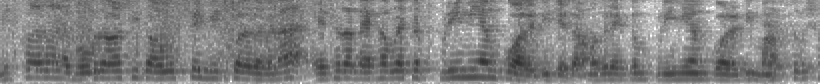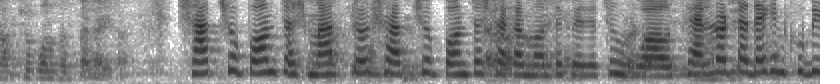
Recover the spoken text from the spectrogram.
মিস করা যাবে না বগুড়াবাসী তো অবশ্যই মিস করা যাবে না। এছাড়া দেখাবো একটা প্রিমিয়াম কোয়ালিটি যেটা আমাদের একদম প্রিমিয়াম কোয়ালিটি মাত্র সাতশো পঞ্চাশ টাকা এটা। সাতশো পঞ্চাশ মাত্র সাতশো পঞ্চাশ টাকার মধ্যে পেয়ে যাচ্ছেন। ওয়াও স্যালোয়ারটা দেখেন। খুবই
